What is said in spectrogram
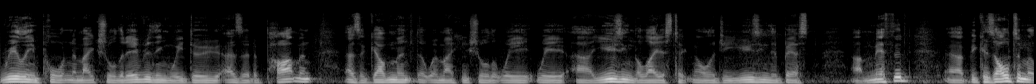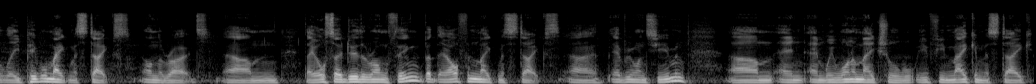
really important to make sure that everything we do as a department, as a government, that we're making sure that we, we are using the latest technology, using the best uh, method uh, because ultimately people make mistakes on the roads. Um, they also do the wrong thing, but they often make mistakes. Uh, everyone's human. Um, and, and we want to make sure if you make a mistake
